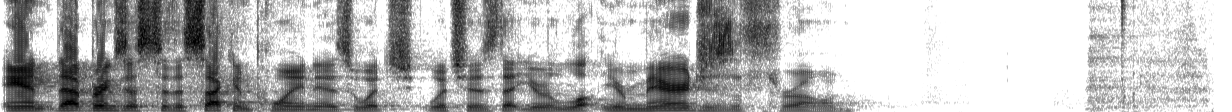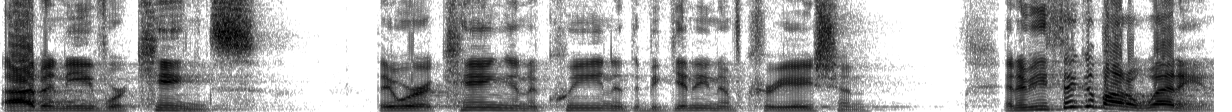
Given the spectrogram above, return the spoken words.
And that brings us to the second point, is, which, which is that your, your marriage is a throne. Adam and Eve were kings they were a king and a queen at the beginning of creation. And if you think about a wedding,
